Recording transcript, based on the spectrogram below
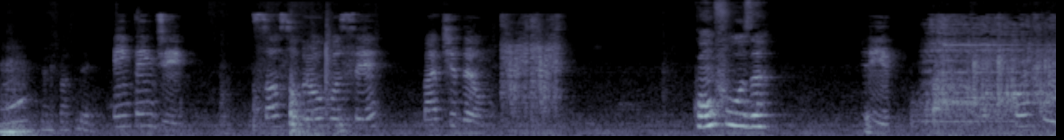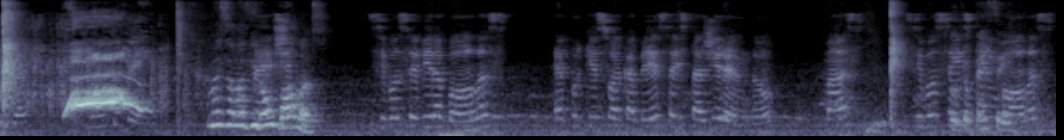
Eu não faço ideia. Entendi. Só sobrou você, batidão. Confusa. Confusa. Muito bem. Mas ela virou bolas. Se você vira bolas, é porque sua cabeça está girando. Mas, se você está em bolas,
